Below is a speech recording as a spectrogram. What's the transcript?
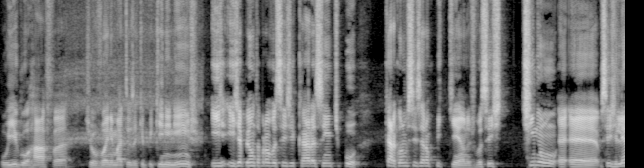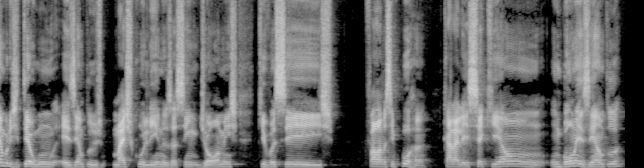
o Igor, Rafa, Giovanni e Matheus aqui pequenininhos, e, e já perguntar para vocês de cara, assim, tipo, cara, quando vocês eram pequenos, vocês tinham. É, é, vocês lembram de ter alguns exemplos masculinos, assim, de homens que vocês falavam assim, porra, caralho, esse aqui é um, um bom exemplo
